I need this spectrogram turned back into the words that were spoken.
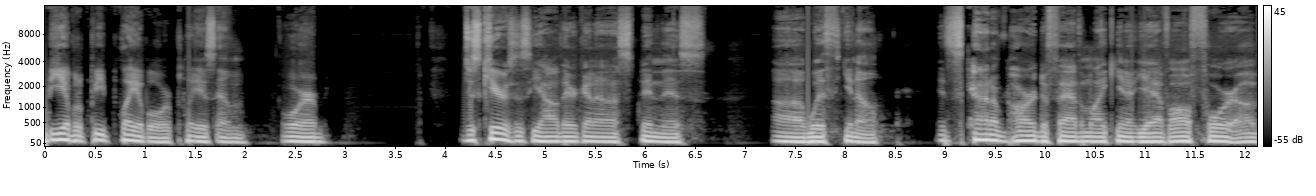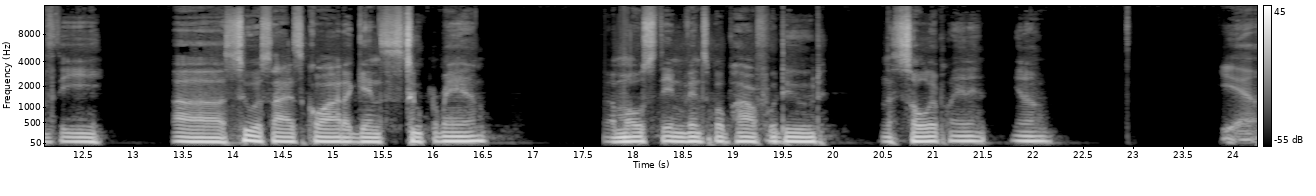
be able to be playable or play as him, or just curious to see how they're gonna spin this. Uh, with you know, it's kind of hard to fathom. Like you know, you have all four of the uh Suicide Squad against Superman, the most invincible, powerful dude on the solar planet. You know, yeah.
